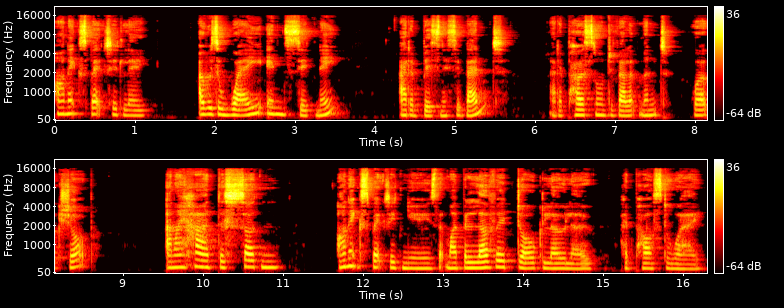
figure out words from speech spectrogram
unexpectedly. I was away in Sydney at a business event, at a personal development workshop, and I had the sudden, unexpected news that my beloved dog Lolo had passed away.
